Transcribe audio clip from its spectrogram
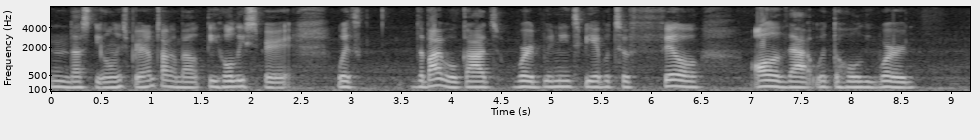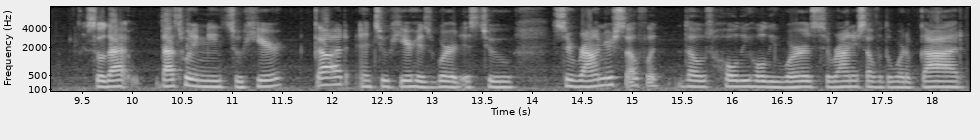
And that's the only spirit. I'm talking about the holy spirit with the bible god's word. We need to be able to fill all of that with the holy word. So that that's what it means to hear god and to hear his word is to surround yourself with those holy holy words surround yourself with the word of god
